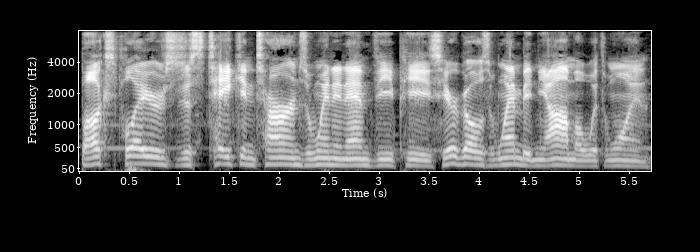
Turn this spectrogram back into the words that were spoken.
Bucks players just taking turns winning MVPs. Here goes Wembanyama with one.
